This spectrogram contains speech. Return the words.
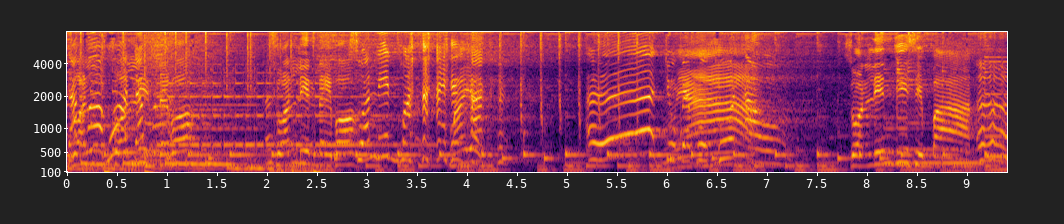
สจับวนมือสพูวดนจัลิ้บนได้บ่สวนลิ้นได้บ่สวนลิ้นไม้ไม้อะ เออ จุบแบบพูดพูดเอาสวนลิ้น 20 บาท เออ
